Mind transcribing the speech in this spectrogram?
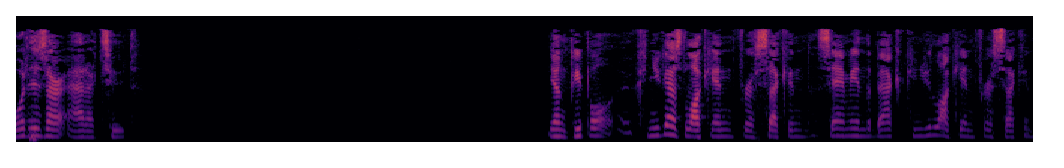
What is our attitude? Young people, can you guys lock in for a second? Sammy in the back, can you lock in for a second?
